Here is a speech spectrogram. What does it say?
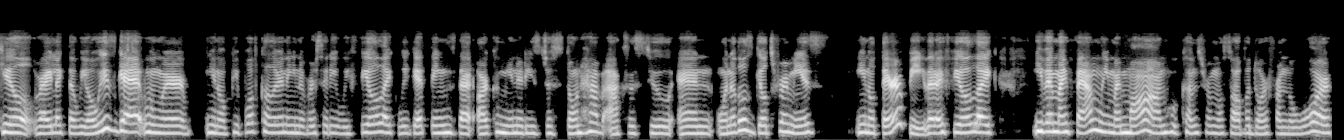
guilt right like that we always get when we're you know people of color in the university we feel like we get things that our communities just don't have access to and one of those guilt for me is you know therapy that i feel like even my family, my mom, who comes from El Salvador from the war,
